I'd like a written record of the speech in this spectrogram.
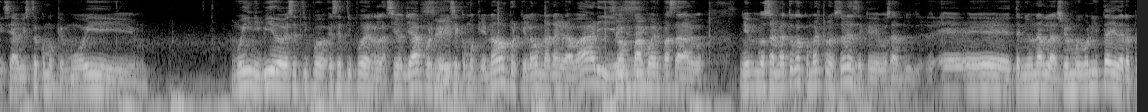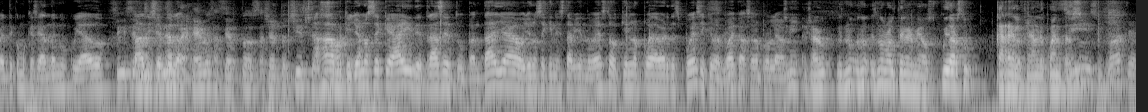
y se ha visto como que muy muy inhibido ese tipo ese tipo de relación ya porque Sí. dice como que no porque luego me van a grabar y Sí, va, sí, va a poder pasar algo y, o sea, me ha tocado varios profesores de que, o sea, eh, tenía una relación muy bonita y de repente como que se andan con cuidado. Sí, se más diciendo rejegos a ciertos, a ciertos chistes. Ajá, ¿no? porque yo no sé qué hay detrás de tu pantalla o yo no sé quién está viendo esto o quién lo puede ver después y que me puede causar un problema a mí. Claro, es, es normal tener miedos. Cuidar su carrera al final de cuentas. Sí, su imagen.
